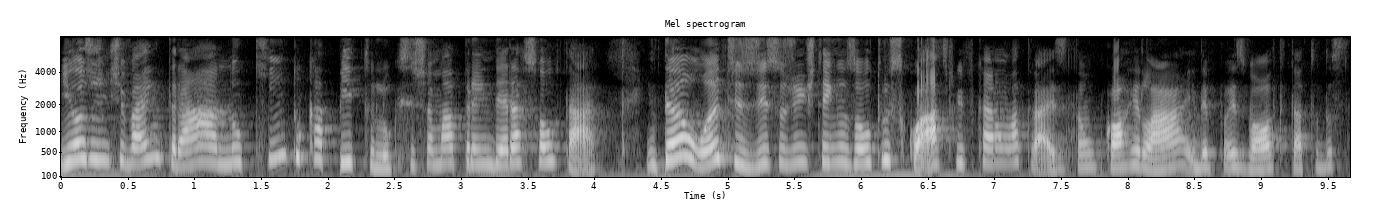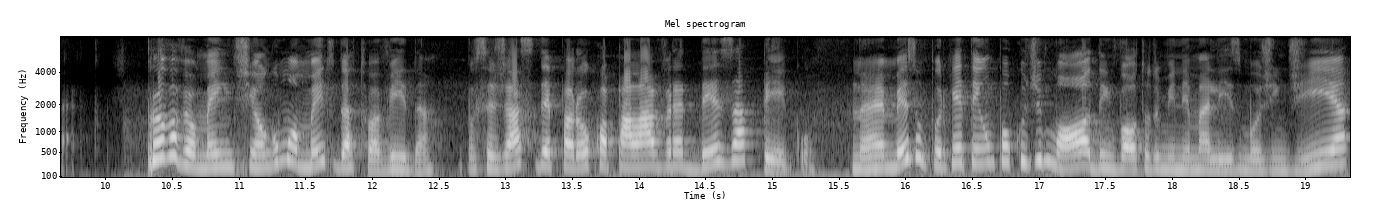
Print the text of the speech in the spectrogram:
E hoje a gente vai entrar no quinto capítulo, que se chama Aprender a Soltar. Então, antes disso, a gente tem os outros quatro que ficaram lá atrás. Então, corre lá e depois volta e tá tudo certo. Provavelmente, em algum momento da tua vida, você já se deparou com a palavra desapego né? Mesmo porque tem um pouco de moda em volta do minimalismo hoje em dia,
